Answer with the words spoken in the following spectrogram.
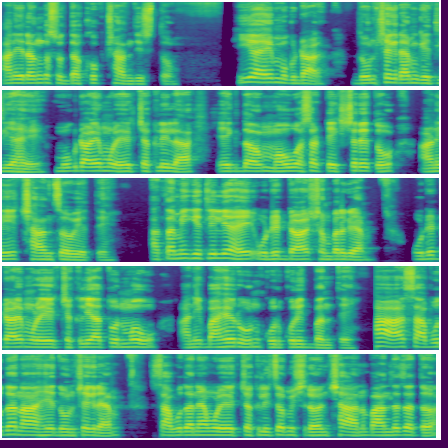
आणि रंग सुद्धा खूप छान दिसतो. ही आहे मुगडाळ दोनशे ग्रॅम घेतली आहे. मूग डाळीमुळे चकलीला एकदम मऊ असा टेक्स्चर येतो आणि छान चव येते. आता मी घेतलेली आहे उडीद डाळ शंभर ग्रॅम. उडीद डाळीमुळे चकली आतून मऊ आणि बाहेरून कुरकुरीत बनते. हा साबुदाणा आहे दोनशे ग्रॅम. साबुदाण्यामुळे चकलीचं मिश्रण छान बांधलं जातं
